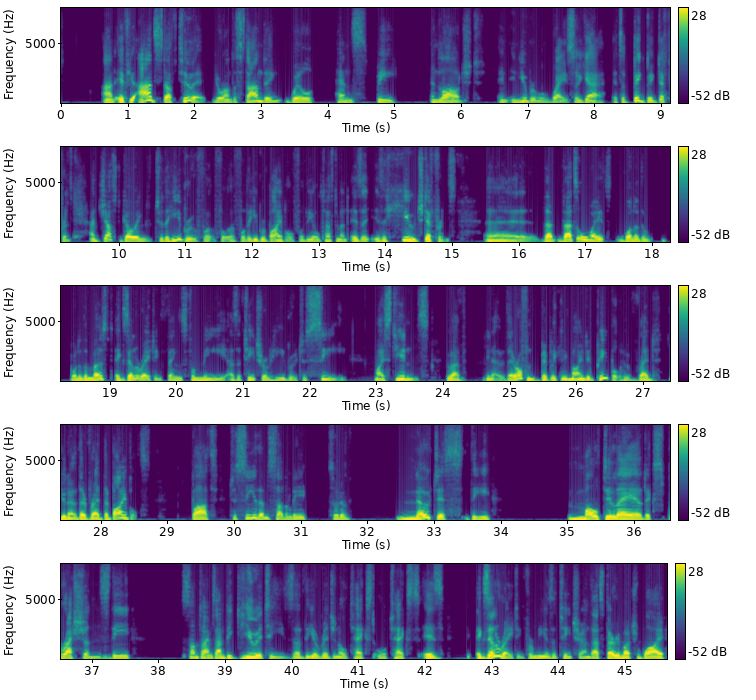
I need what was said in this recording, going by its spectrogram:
And if you add stuff to it, your understanding will hence be enlarged in innumerable ways. So yeah, it's a big, big difference. And just going to the Hebrew for, for, for the Hebrew Bible, for the Old Testament, is a is a huge difference. Uh, that that's always one of the one of the most exhilarating things for me as a teacher of Hebrew to see my students who have, you know, they're often biblically minded people who've read, you know, they've read the Bibles. But to see them suddenly sort of notice the multi-layered expressions, mm-hmm. the sometimes ambiguities of the original text or texts is exhilarating for me as a teacher. And that's very much why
